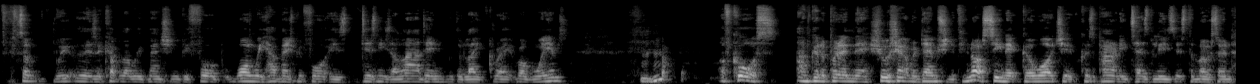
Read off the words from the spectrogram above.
some we, there's a couple that we've mentioned before. But one we have mentioned before is Disney's Aladdin with the late great Robin Williams. Mhm. Of course, I'm going to put in there Shawshank Redemption. If you've not seen it, go watch it because apparently Tez believes it's the most un-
